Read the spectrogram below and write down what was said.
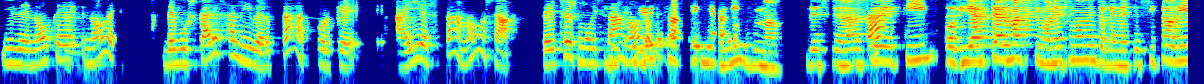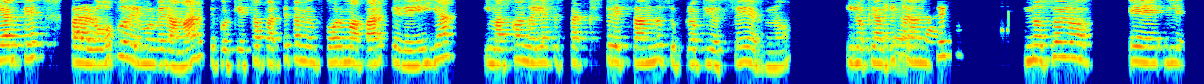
y de no que, ¿no? De, buscar esa libertad, porque ahí está, ¿no? O sea, de hecho es muy sano. ella misma, despegarse de ti, odiarte al máximo en ese momento que necesita odiarte para luego poder volver a amarte, porque esa parte también forma parte de ella y más cuando ella se está expresando su propio ser, ¿no? Y lo que has dicho antes, no solo eh,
